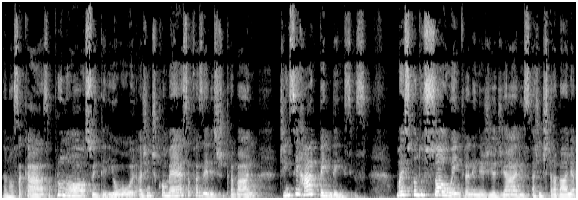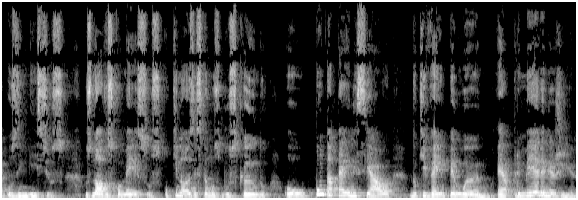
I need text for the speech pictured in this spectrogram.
da nossa casa, para o nosso interior, a gente começa a fazer este trabalho de encerrar pendências. Mas quando o Sol entra na energia de Ares, a gente trabalha os inícios, os novos começos, o que nós estamos buscando, o pontapé inicial do que vem pelo ano. É a primeira energia.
